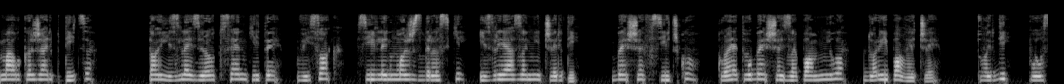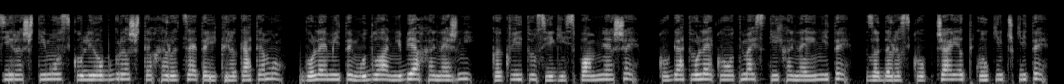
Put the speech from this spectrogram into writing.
малка жар птица? Той излезе от сенките, висок, силен мъж с дръзки, изрязани черти. Беше всичко, което беше запомнила, дори повече. Твърди, пулсиращи мускули обгръщаха ръцете и краката му, големите му длани бяха нежни, каквито си ги спомняше, когато леко отместиха нейните, за да разкопчаят кукичките,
